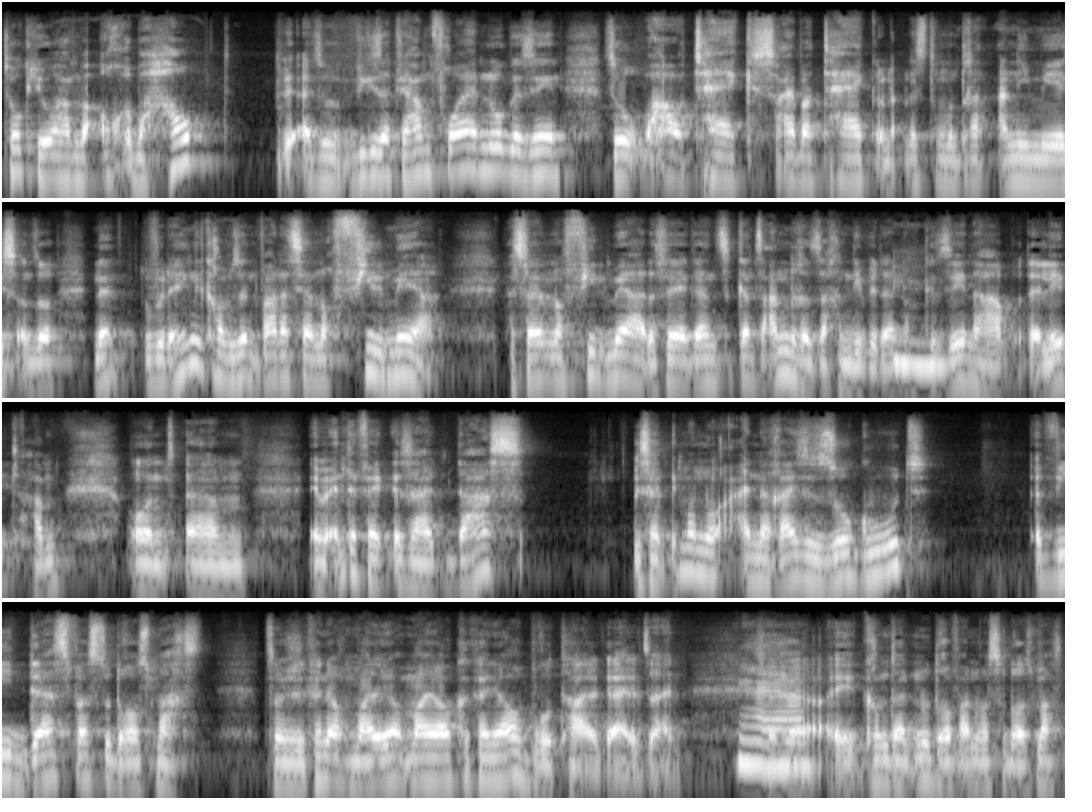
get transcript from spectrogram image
Tokio haben wir auch überhaupt also wie gesagt, wir haben vorher nur gesehen, so wow, Tech, Cyber-Tech und alles drum und dran, Animes und so. Ne? Wo wir da hingekommen sind, war das ja noch viel mehr. Das war ja noch viel mehr. Das waren ja ganz, ganz andere Sachen, die wir dann noch gesehen haben und erlebt haben. Und ähm, im Endeffekt ist halt das, ist halt immer nur eine Reise so gut, wie das, was du draus machst. Zum Beispiel kann ja auch Mallorca, kann ja auch brutal geil sein. So, ne? Kommt halt nur drauf an, was du draus machst.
